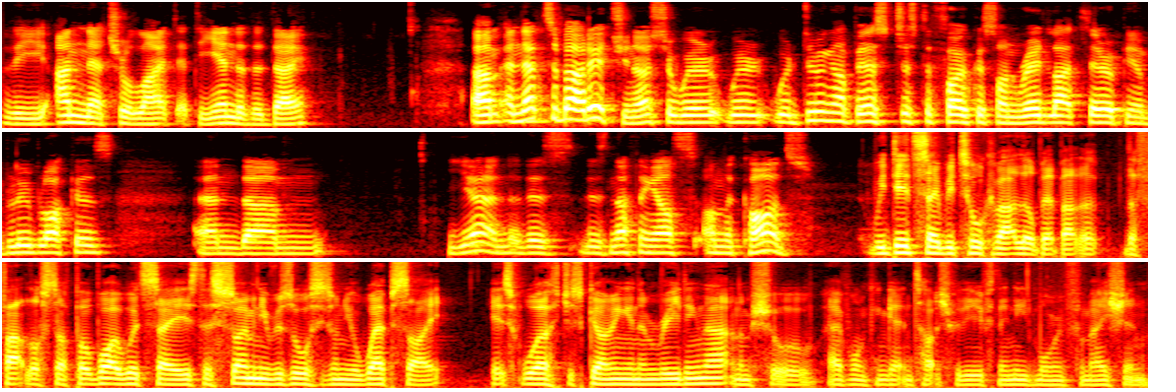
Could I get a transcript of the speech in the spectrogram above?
the unnatural light at the end of the day. Um, and that's about it, you know. So we're we're we're doing our best just to focus on red light therapy and blue blockers and um, yeah, there's there's nothing else on the cards. We did say we talk about a little bit about the, the fat loss stuff, but what I would say is there's so many resources on your website. It's worth just going in and reading that, and I'm sure everyone can get in touch with you if they need more information.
